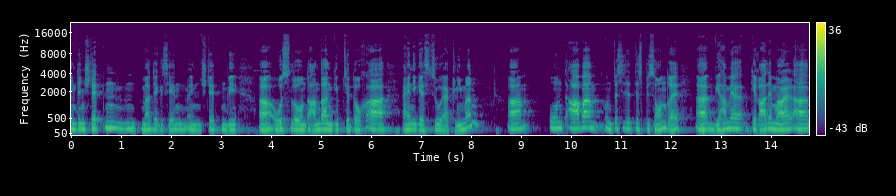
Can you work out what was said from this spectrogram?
in den Städten. Man hat ja gesehen, in Städten wie äh, Oslo und anderen gibt es ja doch äh, einiges zu erklimmen. Ähm, und aber, und das ist jetzt das Besondere, äh, wir haben ja gerade mal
